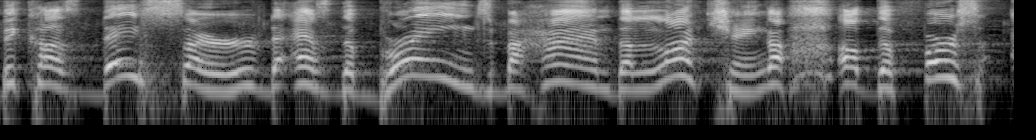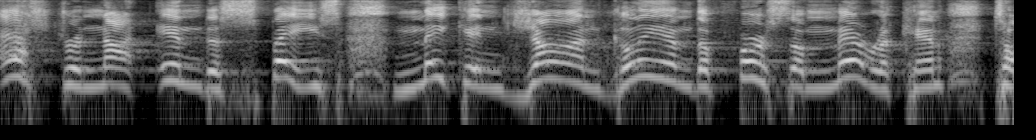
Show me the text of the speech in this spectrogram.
because they served as the brains behind the launching of the first astronaut into space, making John Glenn the first American to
